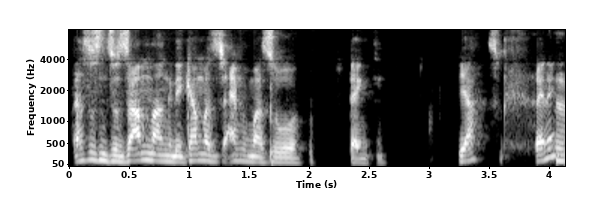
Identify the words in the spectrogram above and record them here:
das ist ein Zusammenhang, den kann man sich einfach mal so denken. Ja, René? Äh,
